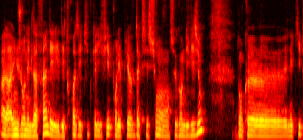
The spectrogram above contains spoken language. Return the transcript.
à une journée de la fin des, des trois équipes qualifiées pour les playoffs d'accession en seconde division? Donc euh, l'équipe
